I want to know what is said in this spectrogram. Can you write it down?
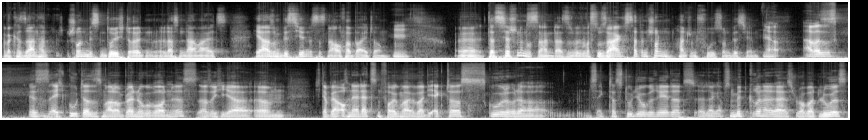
aber Kazan hat schon ein bisschen durchdeuten lassen damals, ja, so ein bisschen ist es eine Aufarbeitung. Hm. Äh, das ist ja schon interessant. Also, was du sagst, hat dann schon Hand und Fuß so ein bisschen. Ja, aber es ist, es ist echt gut, dass es Marlon Brando geworden ist. Also hier, ähm, ich glaube, wir haben auch in der letzten Folge mal über die Actors School oder das Actors Studio geredet. Äh, da gab es einen Mitgründer, der ist Robert Lewis.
